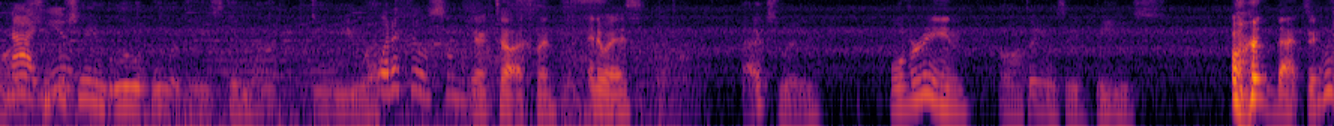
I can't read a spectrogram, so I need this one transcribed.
My Not Super you. Saiyan Blue abilities did not do me well. What if it was someone? Yeah, I can tell X Men. Anyways, X Men? Wolverine. Oh, I thought you were gonna say Beast. Oh, that too.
